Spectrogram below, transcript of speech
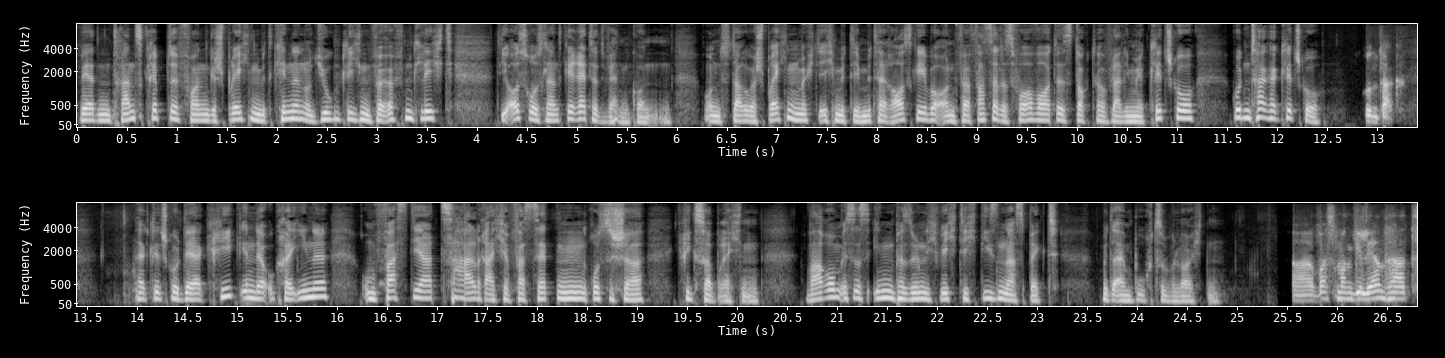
werden Transkripte von Gesprächen mit Kindern und Jugendlichen veröffentlicht, die aus Russland gerettet werden konnten. Und darüber sprechen möchte ich mit dem Mitherausgeber und Verfasser des Vorwortes ist Dr. Wladimir Klitschko. Guten Tag, Herr Klitschko. Guten Tag. Herr Klitschko, der Krieg in der Ukraine umfasst ja zahlreiche Facetten russischer Kriegsverbrechen. Warum ist es Ihnen persönlich wichtig, diesen Aspekt mit einem Buch zu beleuchten? Äh, was man gelernt hat,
